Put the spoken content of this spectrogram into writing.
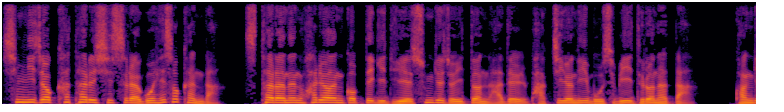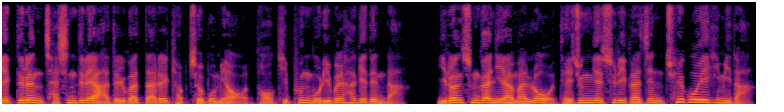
심리적 카타르시스라고 해석한다. 스타라는 화려한 껍데기 뒤에 숨겨져 있던 아들 박지현의 모습이 드러났다. 관객들은 자신들의 아들과 딸을 겹쳐보며 더 깊은 몰입을 하게 된다. 이런 순간이야말로 대중예술이 가진 최고의 힘이다.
